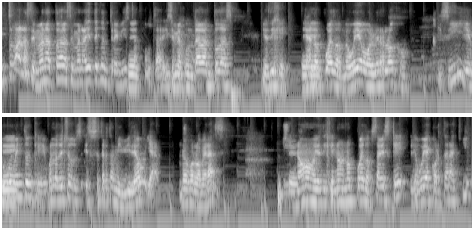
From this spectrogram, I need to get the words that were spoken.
así, toda la semana, toda la semana, ya tengo entrevistas, Sí. puta, y se me juntaban todas, yo dije, ya Sí. no puedo, me voy a volver loco. Y sí, llegó un momento en que, bueno, de hecho, eso se trata mi video, ya luego lo verás. Y no, yo dije, no, no puedo. ¿Sabes qué? Le voy a cortar aquí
